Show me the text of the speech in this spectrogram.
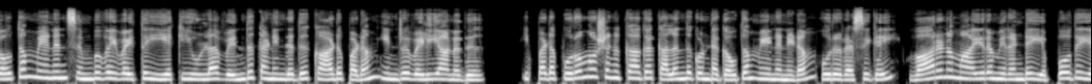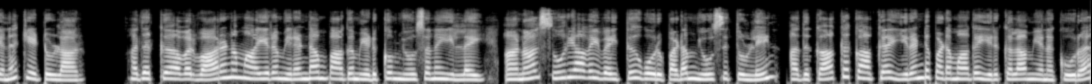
கௌதம் மேனன் சிம்புவை வைத்து இயக்கியுள்ள வெந்து தணிந்தது காடு படம் இன்று வெளியானது. இப்பட புரமோஷனுக்காக கலந்து கொண்ட கௌதம் மேனனிடம் ஒரு ரசிகை வாரணம் ஆயிரம் இரண்டு எப்போது என கேட்டுள்ளார். அதற்கு அவர் வாரணம் ஆயிரம் இரண்டாம் பாகம் எடுக்கும் யோசனை இல்லை. ஆனால் சூர்யாவை வைத்து ஒரு படம் யோசித்துள்ளேன். அது காக்க காக்க இரண்டு படமாக இருக்கலாம் என கூற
